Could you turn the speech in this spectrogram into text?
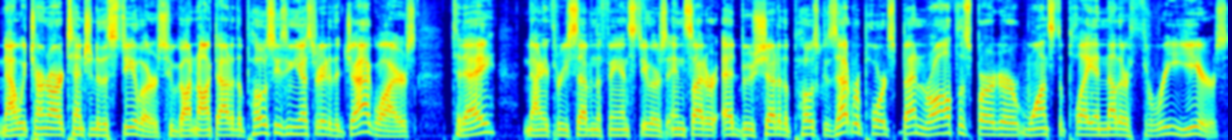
Now we turn our attention to the Steelers, who got knocked out of the postseason yesterday to the Jaguars. Today, 93.7 The Fan Steelers insider Ed Bouchette of the Post Gazette reports Ben Roethlisberger wants to play another three years.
